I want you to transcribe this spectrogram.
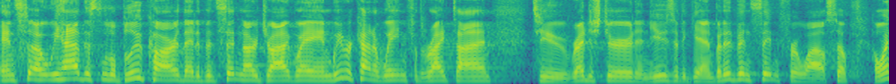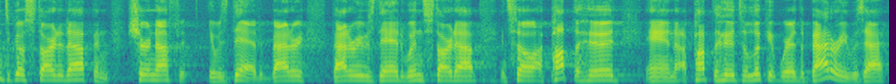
and so we had this little blue car that had been sitting in our driveway, and we were kind of waiting for the right time to register it and use it again, but it had been sitting for a while. So I went to go start it up, and sure enough, it, it was dead. Battery, battery was dead, wouldn't start up. And so I popped the hood, and I popped the hood to look at where the battery was at,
